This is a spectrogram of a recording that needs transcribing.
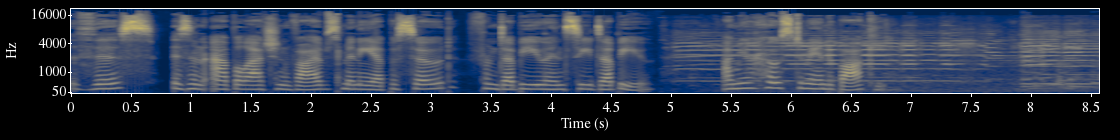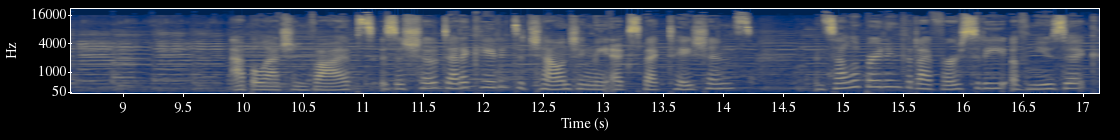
This is an Appalachian Vibes mini episode from WNCW. I'm your host, Amanda Baki. Appalachian Vibes is a show dedicated to challenging the expectations and celebrating the diversity of music,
